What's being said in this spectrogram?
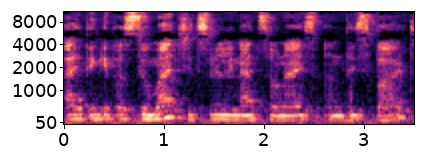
I think it was too much. It's really not so nice on this part.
